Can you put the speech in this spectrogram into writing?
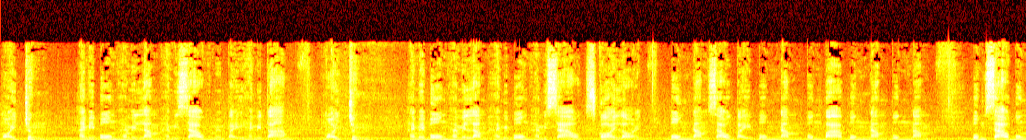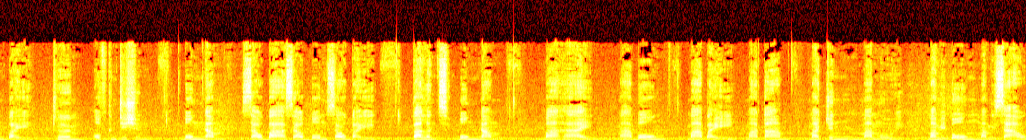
Mỗi chừng 24, 25, 26, 27, 28 Mỗi chừng 24, 25, 24, 26 Skyline 4, 5, 6, 7, 4, 5, 4, 3, 4, 5, 4, 5 4, 6, 4, 7 Term of condition. 4, 5, 6, 3, 6, 4, 6, 7 Balance. 4, 5 32, 34 ma 7, ma 8, ma 9, ma 10, ma 14, ma 16,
